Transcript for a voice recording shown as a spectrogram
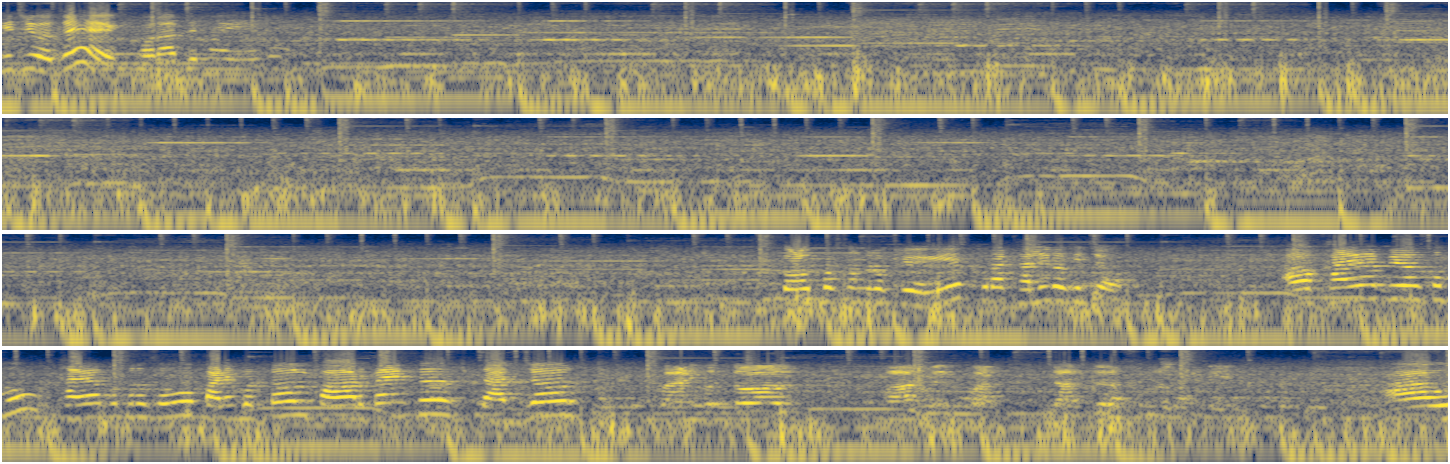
কিছু যে খরা দিন পুরা খালি রখিছ ଆଉ ଖାଇବା ପିଇବା ସବୁ ଖାଇବା ପତ୍ର ସବୁ ପାଣି ବୋଟଲ ପାୱାର ବ୍ୟାଙ୍କ ଚାର୍ଜର ପାଣି ବୋଟଲ ଚାର୍ଜର ସବୁ ଆଉ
